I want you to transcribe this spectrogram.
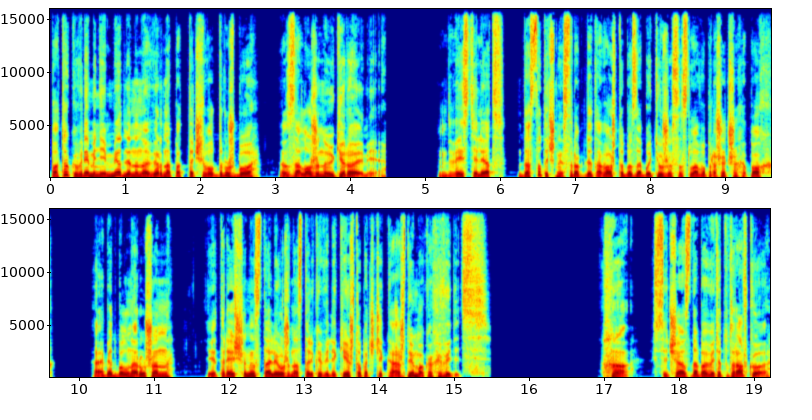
поток времени медленно, но верно подтачивал дружбу, заложенную героями. 200 лет — достаточный срок для того, чтобы забыть ужасы славы прошедших эпох. Обед был нарушен, и трещины стали уже настолько велики, что почти каждый мог их видеть. «Ха, сейчас добавить эту травку?»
